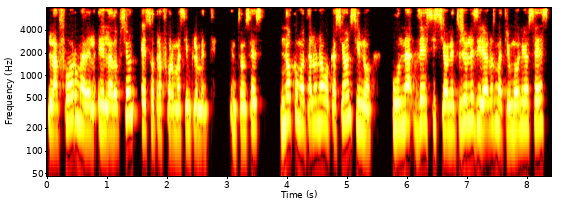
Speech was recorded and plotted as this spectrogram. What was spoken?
la forma de la adopción es otra forma simplemente. Entonces, no como tal una vocación, sino una decisión. Entonces yo les diría a los matrimonios es,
